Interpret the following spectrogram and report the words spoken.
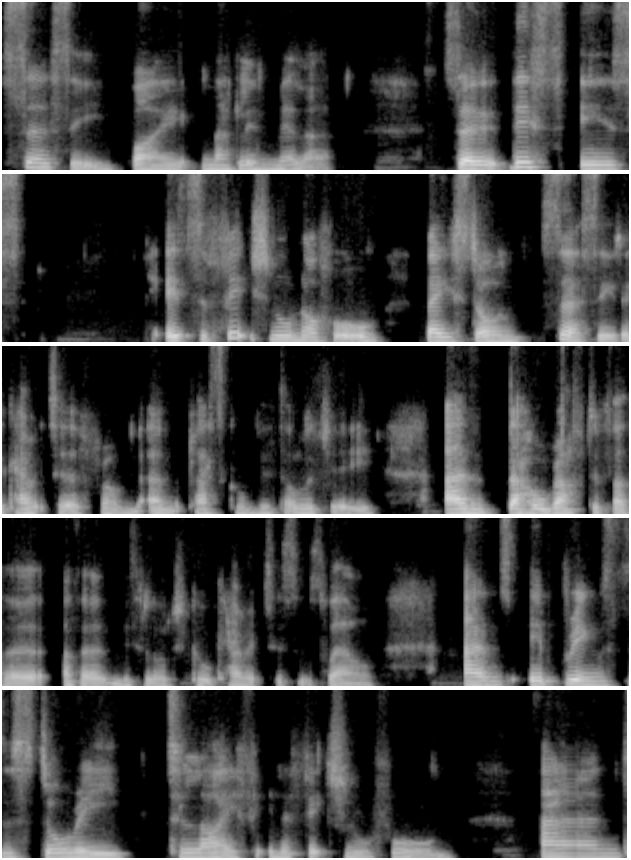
Circe by Madeline Miller. So this is it's a fictional novel based on Circe, the character from um, classical mythology, and the whole raft of other other mythological characters as well. And it brings the story to life in a fictional form. And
